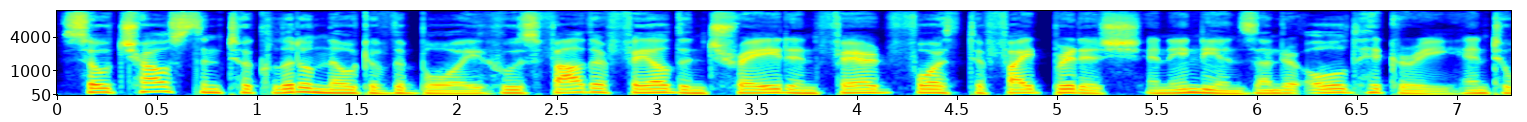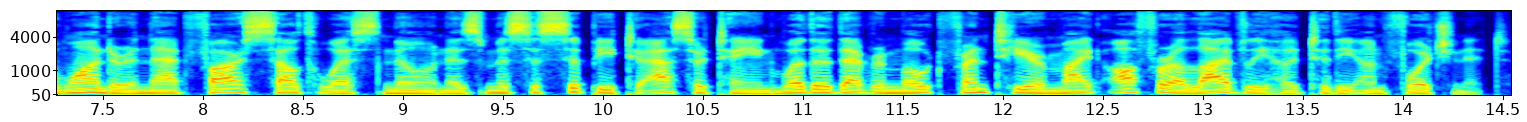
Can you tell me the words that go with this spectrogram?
So Charleston took little note of the boy whose father failed in trade and fared forth to fight British and Indians under Old Hickory and to wander in that far southwest known as Mississippi to ascertain whether that remote frontier might offer a livelihood to the unfortunate.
